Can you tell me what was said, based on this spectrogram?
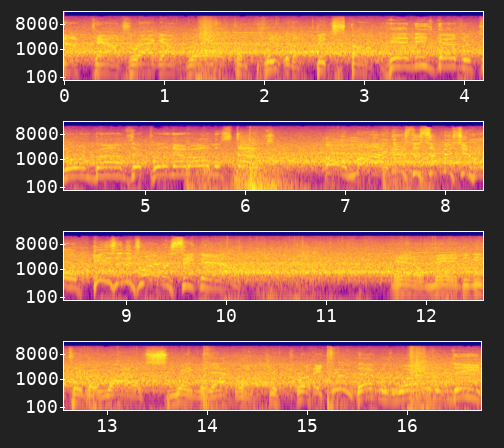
knockdown, drag-out brawl, complete with a big stomp. Man, these guys are throwing bombs. They're pulling out all the stops. Oh, my. There's the submission hold. He's in the driver's seat now. Man, oh man, did he take a wild swing with that one. You're right. That was wild indeed.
